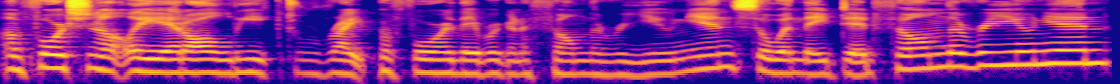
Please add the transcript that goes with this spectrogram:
unfortunately, it all leaked right before they were going to film the reunion. So when they did film the reunion,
